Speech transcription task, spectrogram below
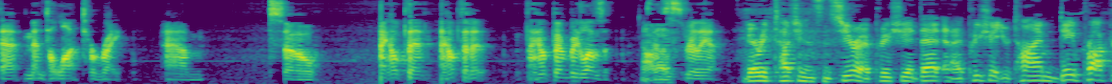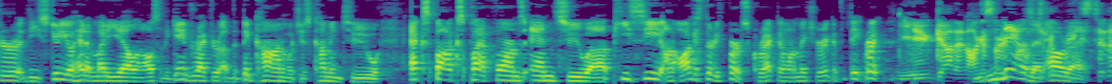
that meant a lot to write. Um, so I hope that I hope that it, I hope everybody loves it. Oh, That's really it. Very touching and sincere. I appreciate that, and I appreciate your time. Dave Proctor, the studio head at Mighty Yell, and also the game director of the Big Con, which is coming to Xbox platforms and to uh, PC on August 31st, correct? I want to make sure I get the date right. You got it. August 31st. Nailed it. all right. Today.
